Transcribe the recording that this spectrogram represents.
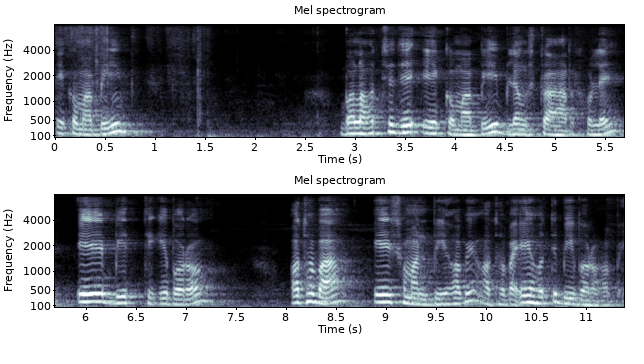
এ কমা বি বলা হচ্ছে যে A comma B belongs to R হলে এ বি থেকে বড় অথবা এ সমান বি হবে অথবা এ হতে বি বড় হবে।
